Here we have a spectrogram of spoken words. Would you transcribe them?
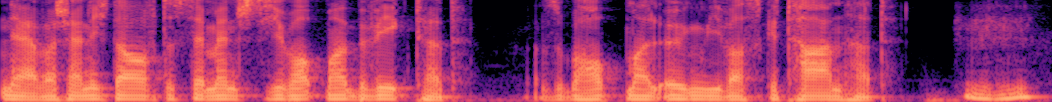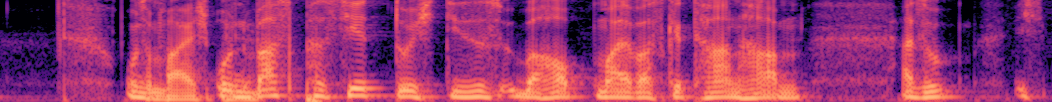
Naja, wahrscheinlich darauf, dass der Mensch sich überhaupt mal bewegt hat. Also überhaupt mal irgendwie was getan hat. Mhm. Und, zum Beispiel. Und was passiert durch dieses überhaupt mal was getan haben? Also ich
